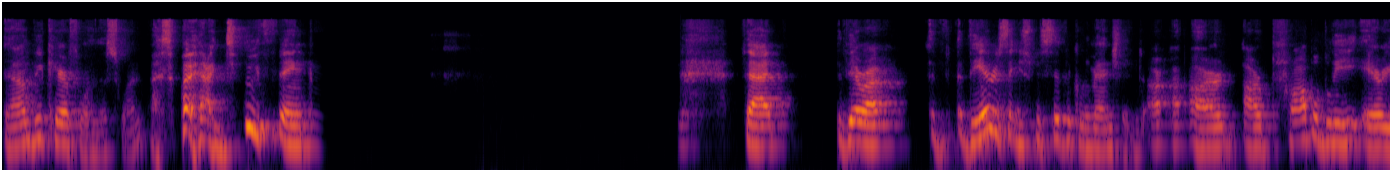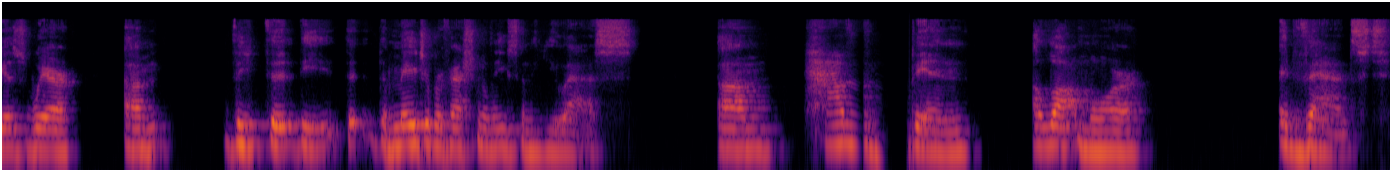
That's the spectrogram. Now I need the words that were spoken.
and I'll be careful on this one. I do think that there are the areas that you specifically mentioned are are, are probably areas where um, the, the the the major professional leagues in the U.S. Um, have been a lot more advanced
